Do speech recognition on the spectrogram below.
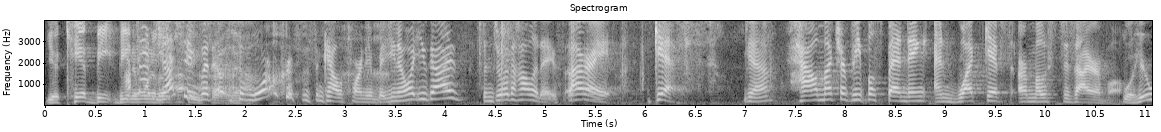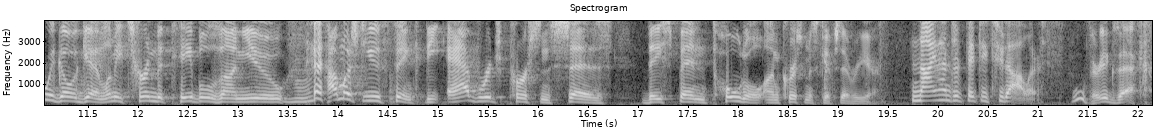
you can't beat being I'm in one not of those judging, states but right it's a warm Christmas in California. But you know what, you guys enjoy the holidays. All right, gifts. Yeah. How much are people spending, and what gifts are most desirable? Well, here we go again. Let me turn the tables on you. Mm-hmm. How much do you think the average person says they spend total on Christmas gifts every year? Nine hundred fifty-two dollars. Ooh, very exact.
